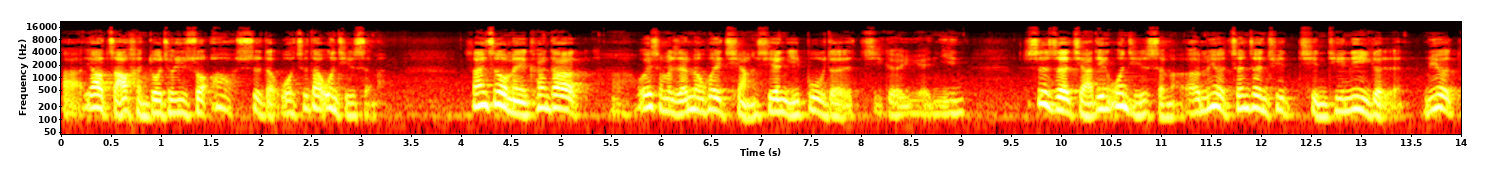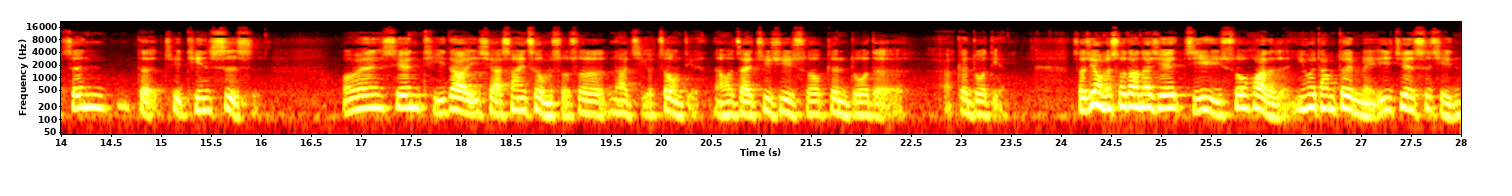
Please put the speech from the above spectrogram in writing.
啊要找很多就去说哦，是的，我知道问题是什么。上一次我们也看到啊，为什么人们会抢先一步的几个原因，试着假定问题是什么，而没有真正去倾听另一个人，没有真的去听事实。我们先提到一下上一次我们所说的那几个重点，然后再继续说更多的呃更多点。首先，我们说到那些急于说话的人，因为他们对每一件事情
